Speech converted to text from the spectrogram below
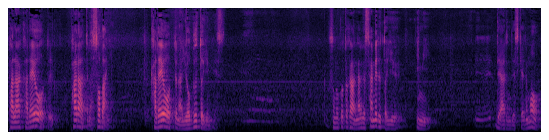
パラカレオというパラというのはそばにカレオというのは呼ぶという意味です。そのことから慰めるという意味であるんですけれども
